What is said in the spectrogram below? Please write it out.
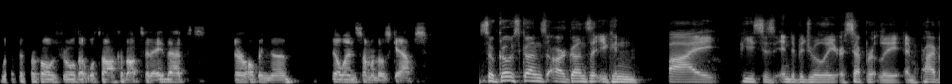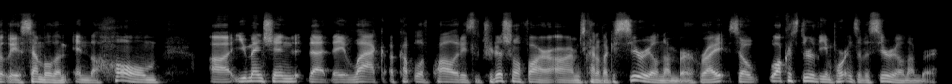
with the proposed rule that we'll talk about today, that's they're hoping to fill in some of those gaps. So, ghost guns are guns that you can buy pieces individually or separately and privately assemble them in the home. Uh, you mentioned that they lack a couple of qualities of traditional firearms, kind of like a serial number, right? So, walk us through the importance of a serial number.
